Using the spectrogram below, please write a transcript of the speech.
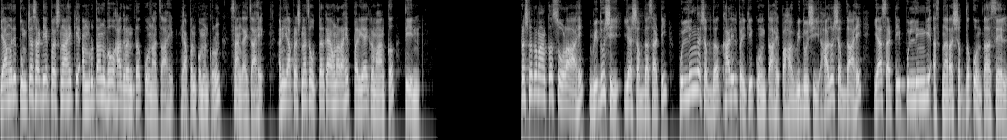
यामध्ये तुमच्यासाठी एक प्रश्न आहे की अमृतानुभव हा ग्रंथ कोणाचा आहे? हे आपण कमेंट करून सांगायचं आहे. आणि या प्रश्नाचं उत्तर काय होणार आहे? पर्याय क्रमांक तीन. प्रश्न क्रमांक सोळा आहे विदुषी या शब्दासाठी पुल्लिंग शब्द खालीलपैकी कोणता आहे? पहा विदुषी हा जो शब्द आहे यासाठी पुल्लिंगी असणारा शब्द कोणता असेल?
